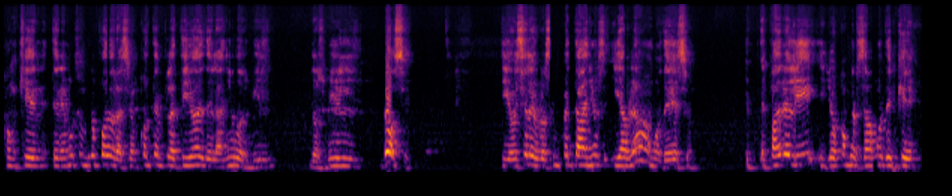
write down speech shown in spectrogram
con quien tenemos un grupo de oración contemplativa desde el año 2000, 2012. Y hoy celebró 50 años y hablábamos de eso. El Padre Lee y yo conversábamos de que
